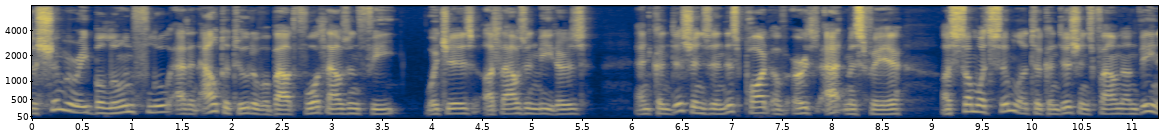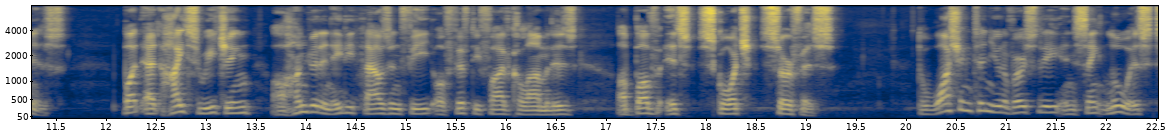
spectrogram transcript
The shimmery balloon flew at an altitude of about 4,000 feet, which is 1,000 meters, and conditions in this part of Earth's atmosphere are somewhat similar to conditions found on Venus but at heights reaching 180,000 feet or 55 kilometers above its scorched surface. The Washington University in St. Louis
